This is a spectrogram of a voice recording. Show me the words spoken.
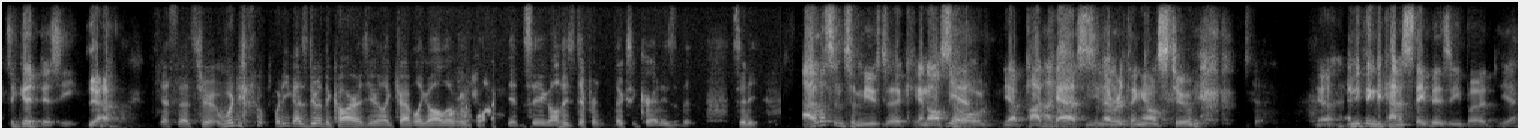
it's a good busy. Yeah. Yes, that's true. What do you what do you guys do in the car as you're like traveling all over Milwaukee and seeing all these different nooks and crannies of the city? I listen to music and also yeah, yeah podcasts Podcast, and everything else too. yeah, anything to kind of stay busy, but yeah,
